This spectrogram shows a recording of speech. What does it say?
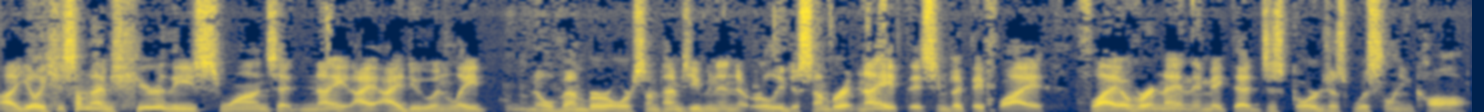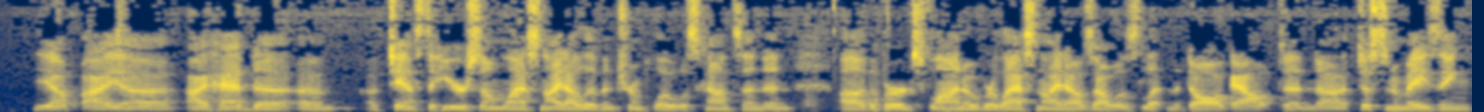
Uh, you'll sometimes hear these swans at night. I, I, do in late November or sometimes even in early December at night. It seems like they fly fly over at night and they make that just gorgeous whistling call. Yep, I uh, I had uh, um, a chance to hear some last night. I live in Trempealeau, Wisconsin, and uh, the birds flying over last night as I was letting the dog out, and uh, just an amazing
